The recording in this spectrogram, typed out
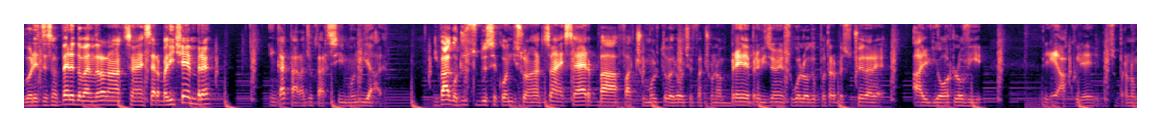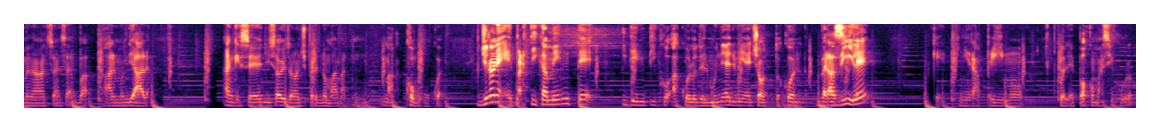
Volete sapere dove andrà la nazionale serba a dicembre? In Qatar a giocarsi il mondiale. Divago giusto due secondi sulla nazionale serba, faccio molto veloce, faccio una breve previsione su quello che potrebbe succedere agli Orlovi, le Aquile, il soprannome della nazionale serba, al mondiale. Anche se di solito non ci prendo mai, ma, ma comunque. Il girone è praticamente identico a quello del mondiale 2018 con Brasile, che finirà primo, quello è poco ma sicuro.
